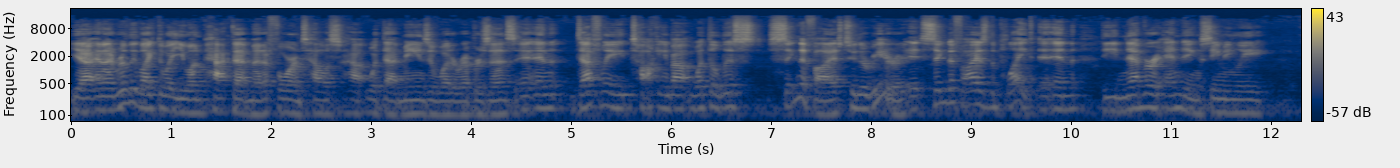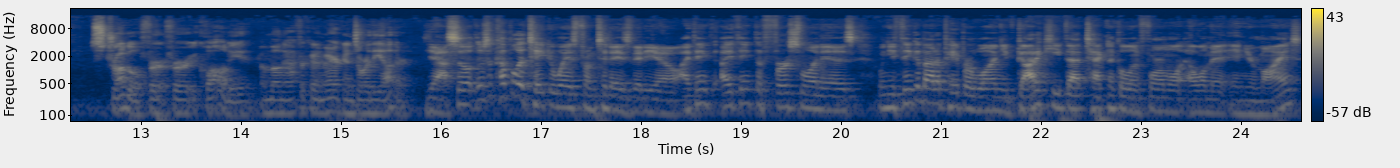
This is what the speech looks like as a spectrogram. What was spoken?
Yeah, and I really like the way you unpack that metaphor and tell us how, what that means and what it represents, and, and definitely talking about what the list signifies to the reader. It signifies the plight and the never-ending, seemingly, struggle for, for equality among African Americans or the other. Yeah, so there's a couple of takeaways from today's video. I think I think the first one is when you think about a paper one, you've got to keep that technical and formal element in your mind.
